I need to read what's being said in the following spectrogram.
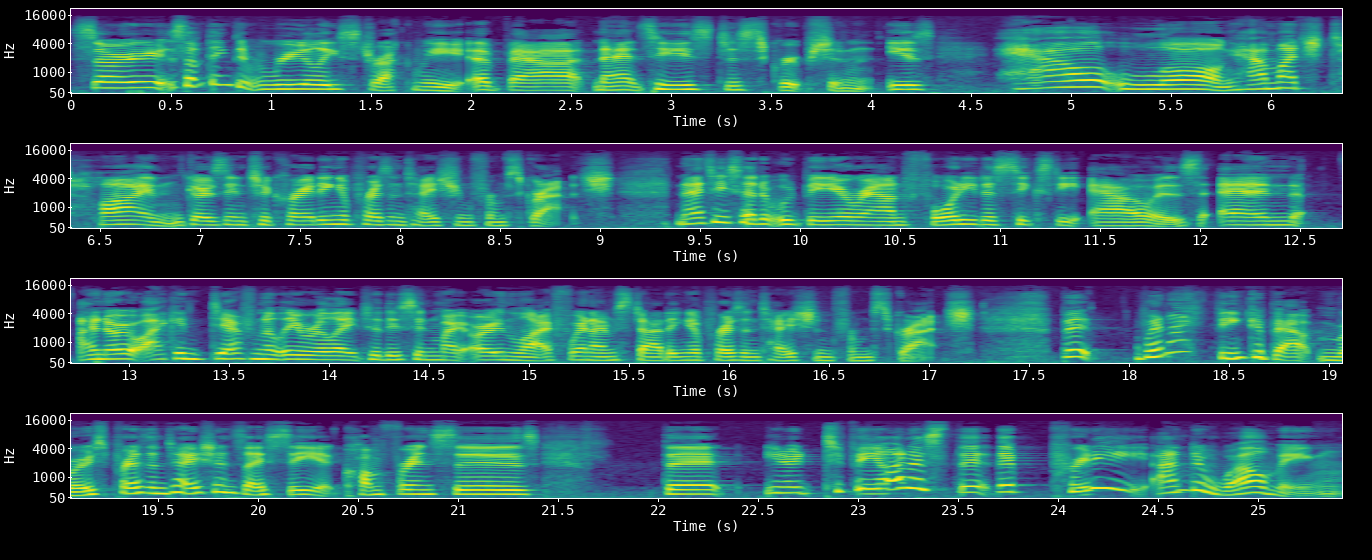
So, something that really struck me about Nancy's description is how long, how much time goes into creating a presentation from scratch. Nancy said it would be around 40 to 60 hours. And I know I can definitely relate to this in my own life when I'm starting a presentation from scratch. But when I think about most presentations I see at conferences, that, you know, to be honest, they're, they're pretty underwhelming.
